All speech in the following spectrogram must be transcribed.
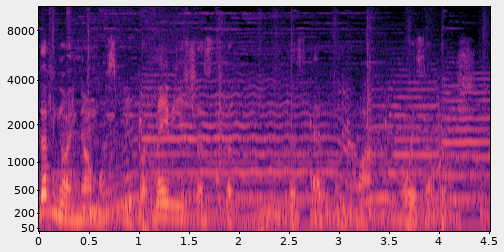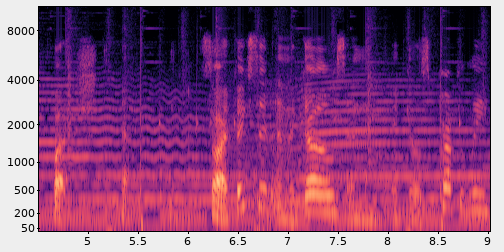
definitely going normal speed, but maybe it's just the this editing one voiceover. But yeah. so I fixed it and it goes and it goes perfectly.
